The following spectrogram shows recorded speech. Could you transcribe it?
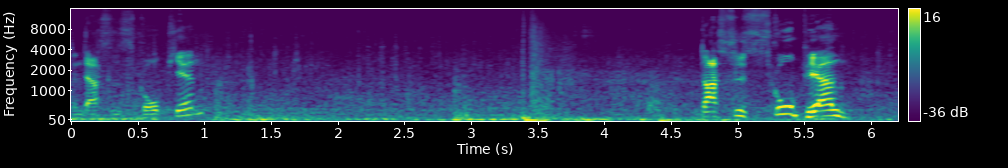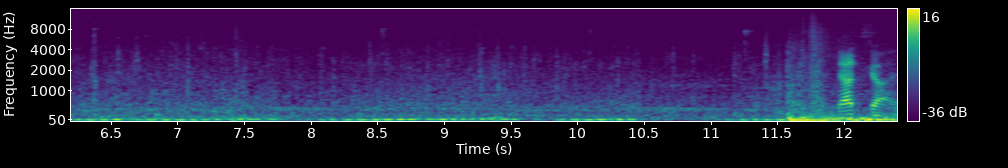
And that's the Scorpion. Das ist Scorpion. That guy.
